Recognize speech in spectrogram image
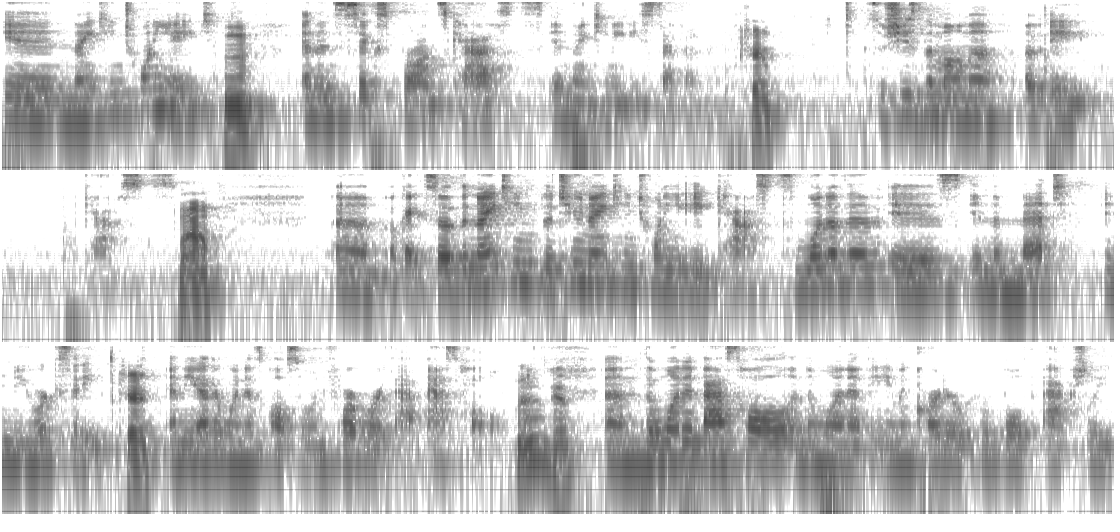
in 1928, Hmm. and then six bronze casts in 1987. Okay. So she's the mama of eight casts. Wow. Um, okay, so the 19, the two 1928 casts. One of them is in the Met in New York City, Okay. and the other one is also in Fort Worth at Bass Hall. Oh, okay. Um, the one in Bass Hall and the one at the Amon Carter were both actually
